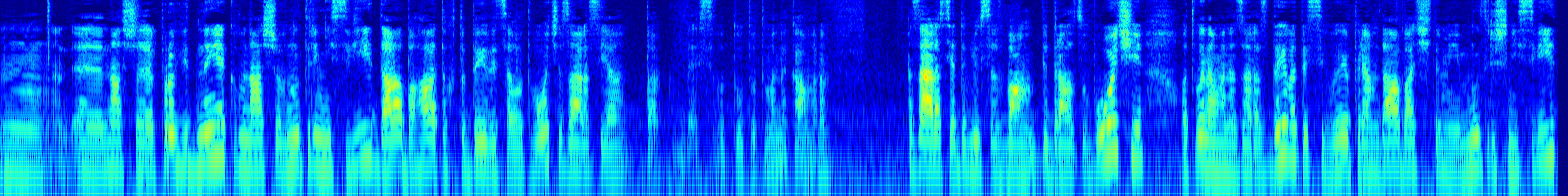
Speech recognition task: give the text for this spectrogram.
е, наш провідник в наш внутрішній світ. Да, багато хто дивиться от в очі. Зараз я так десь отут от мене камера. Зараз я дивлюся з вами відразу в очі. От ви на мене зараз дивитесь, і ви прям да, бачите мій внутрішній світ.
